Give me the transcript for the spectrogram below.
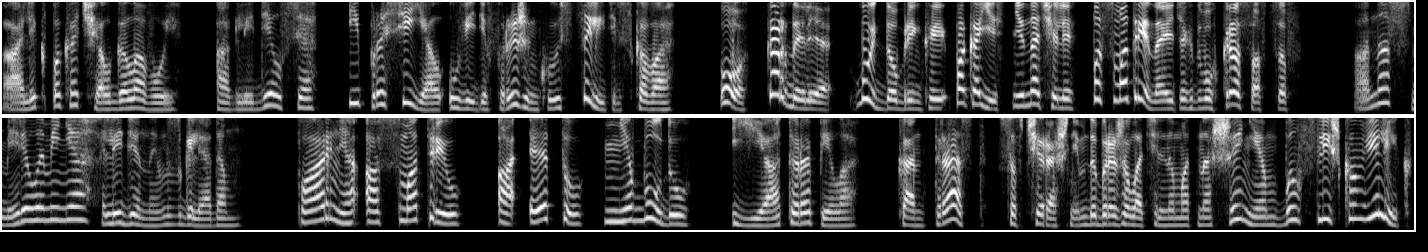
Алик покачал головой, огляделся и просиял, увидев рыженькую с целительского. «О, Корделия, будь добренькой, пока есть не начали, посмотри на этих двух красавцев». Она смерила меня ледяным взглядом. «Парня осмотрю, а эту не буду». Я торопела. Контраст со вчерашним доброжелательным отношением был слишком велик.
